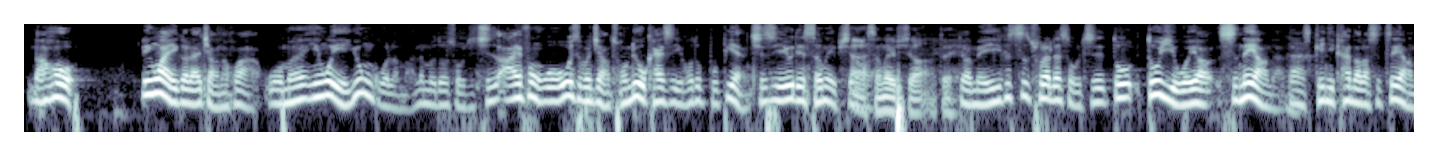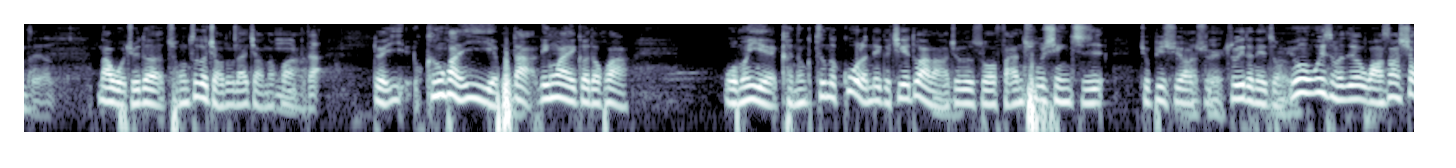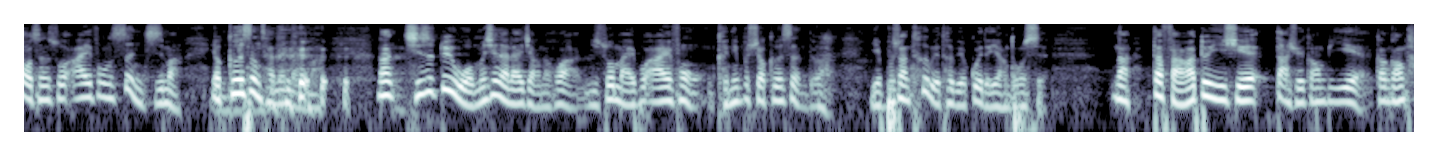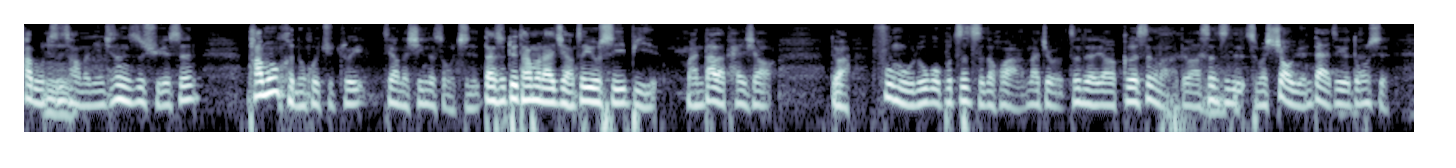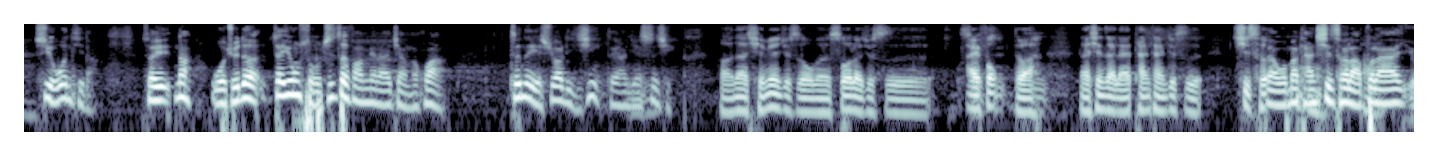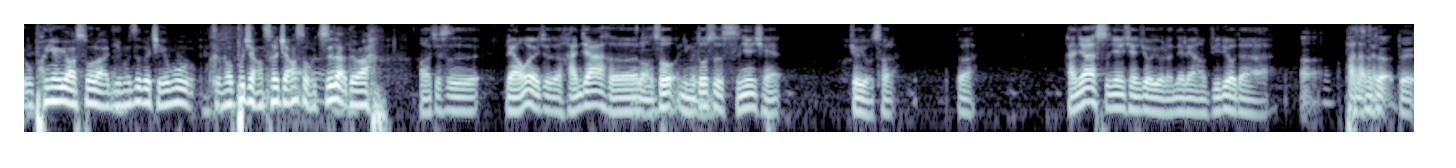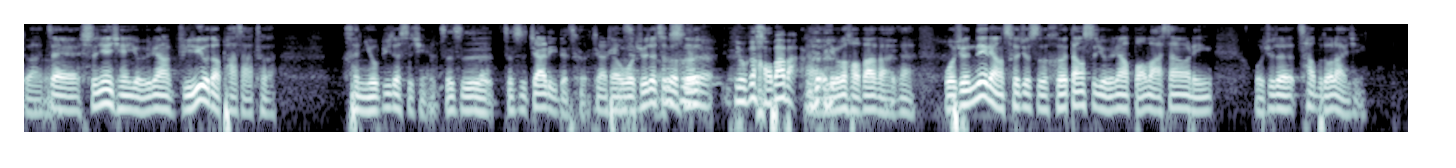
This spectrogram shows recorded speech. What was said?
然后另外一个来讲的话，我们因为也用过了嘛，那么多手机，其实 iPhone 我为什么讲从六开始以后都不变，其实也有点审美疲劳啊，审美疲劳，对。对吧？每一个次出来的手机都都以为要是那样的，但是给你看到的是这样的。那我觉得从这个角度来讲的话。对意更换的意义也不大。另外一个的话，我们也可能真的过了那个阶段了，就是说凡出新机就必须要去追的那种。因为为什么这网上笑称说 iPhone 圣机嘛，要割肾才能买嘛？那其实对我们现在来讲的话，你说买一部 iPhone 肯定不需要割肾，对吧？也不算特别特别贵的一样东西。那但反而对一些大学刚毕业、刚刚踏入职场的年轻人，甚至是学生，他们可能会去追这样的新的手机，但是对他们来讲，这又是一笔蛮大的开销，对吧？父母如果不支持的话，那就真的要割肾了，对吧？甚至什么校园贷这些东西是有问题的。所以，那我觉得在用手机这方面来讲的话，真的也需要理性这样一件事情。好，那前面就是我们说了就是 iPhone 对吧？那现在来谈谈就是汽车对，。我们谈汽车了，不然有朋友要说了，你们这个节目怎么不讲车讲手机了，对吧？好，就是两位就是韩佳和老周，你们都是十年前就有车了？韩家十年前就有了那辆 V 六的呃，帕萨特，对吧？嗯在十年前有一辆 V 六的帕萨特，很牛逼的事情。这是这是家里的车，家里的呃，车我觉得这个是有个好爸爸，啊，有个好办法的。我觉得那辆车就是和当时有一辆宝马三二零，我觉得差不多了已经，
